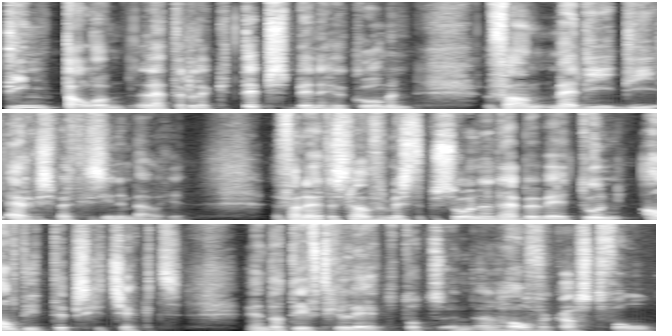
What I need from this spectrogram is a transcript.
tientallen letterlijk tips binnengekomen van Maddie die ergens werd gezien in België. Vanuit de stel vermiste personen hebben wij toen al die tips gecheckt. En dat heeft geleid tot een, een halve kast vol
